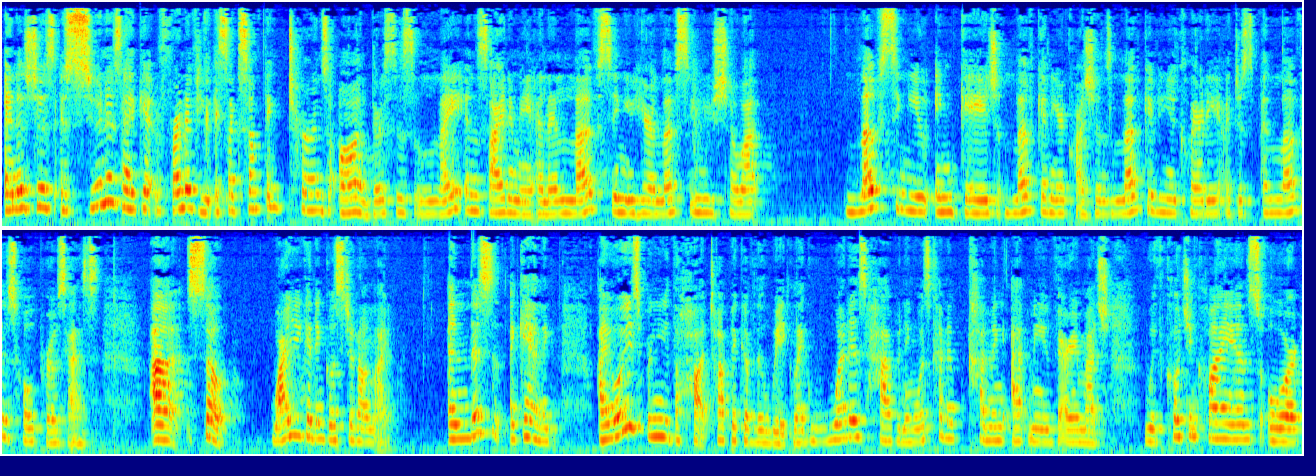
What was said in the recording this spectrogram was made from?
and it's just as soon as I get in front of you, it's like something turns on. There's this light inside of me, and I love seeing you here. I love seeing you show up. Love seeing you engage, love getting your questions, love giving you clarity. I just, I love this whole process. Uh, so, why are you getting ghosted online? And this, again, I always bring you the hot topic of the week, like what is happening, what's kind of coming at me very much with coaching clients or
